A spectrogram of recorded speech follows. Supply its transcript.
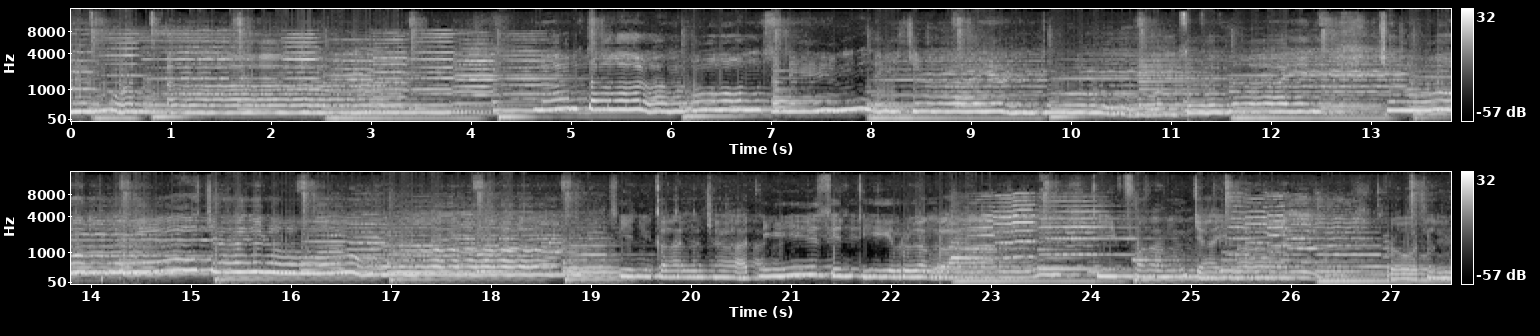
บ ใจร้อร้อสิ้นกันชาตินี้สิ้นที่เรื่องหลัง ที่ฟังใจมันโปรดลื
